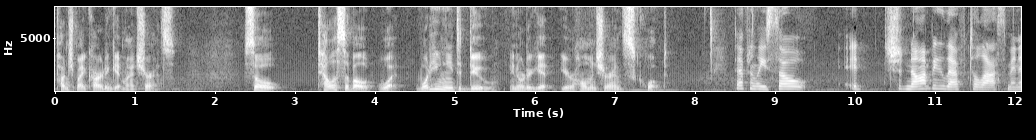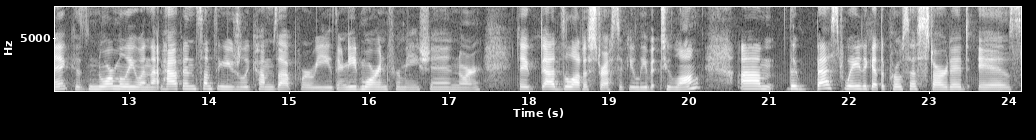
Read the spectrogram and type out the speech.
punch my card and get my insurance. So tell us about what what do you need to do in order to get your home insurance quote? Definitely. So it should not be left to last minute because normally when that happens, something usually comes up where we either need more information or it adds a lot of stress if you leave it too long. Um, the best way to get the process started is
